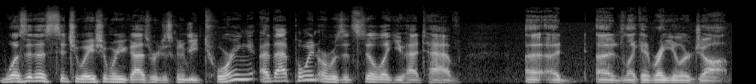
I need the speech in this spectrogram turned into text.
was it a situation where you guys were just going to be touring at that point, or was it still like you had to have a, a, a like a regular job?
